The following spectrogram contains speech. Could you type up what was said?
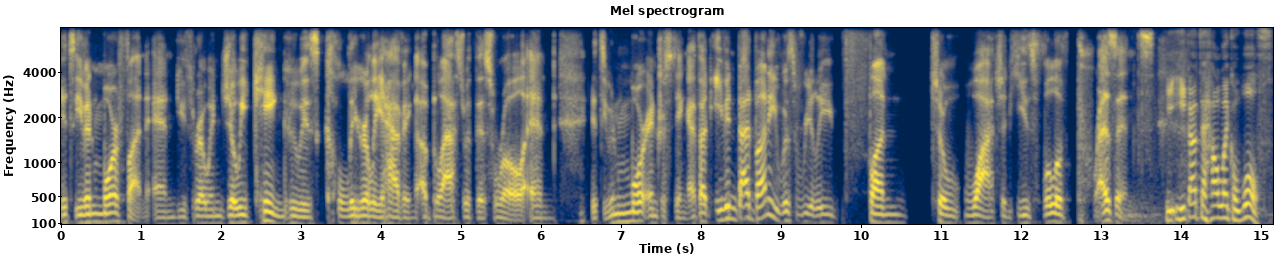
it's even more fun and you throw in Joey King who is clearly having a blast with this role and it's even more interesting. I thought even Bad Bunny was really fun to watch and he's full of presence. He, he got to howl like a wolf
